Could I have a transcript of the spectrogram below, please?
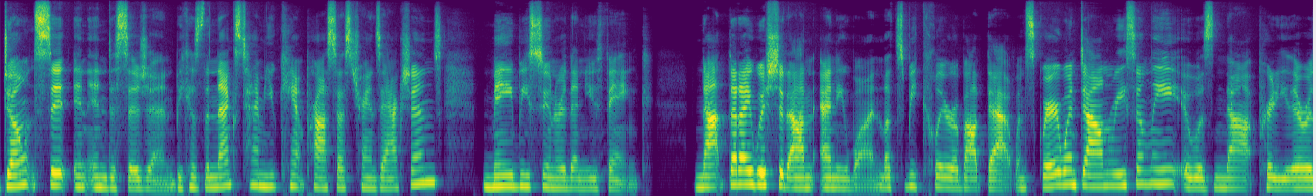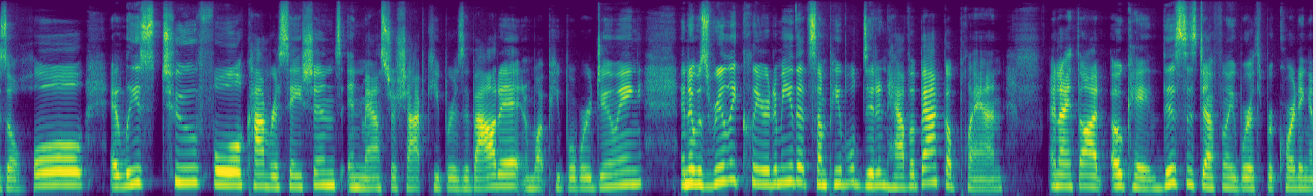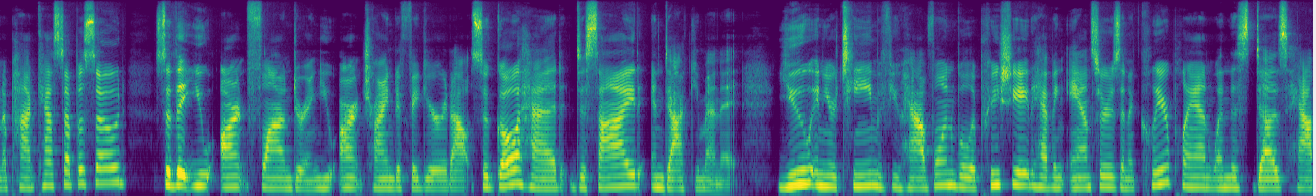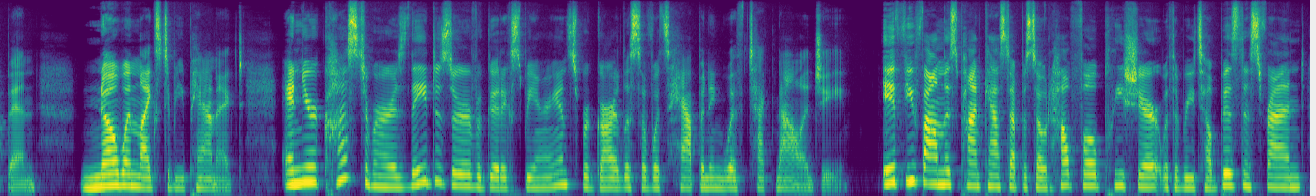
Don't sit in indecision because the next time you can't process transactions may be sooner than you think. Not that I wish it on anyone. Let's be clear about that. When Square went down recently, it was not pretty. There was a whole, at least two full conversations in Master Shopkeepers about it and what people were doing. And it was really clear to me that some people didn't have a backup plan. And I thought, okay, this is definitely worth recording in a podcast episode so that you aren't floundering, you aren't trying to figure it out. So go ahead, decide, and document it. You and your team, if you have one, will appreciate having answers and a clear plan when this does happen. No one likes to be panicked. And your customers, they deserve a good experience regardless of what's happening with technology. If you found this podcast episode helpful, please share it with a retail business friend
